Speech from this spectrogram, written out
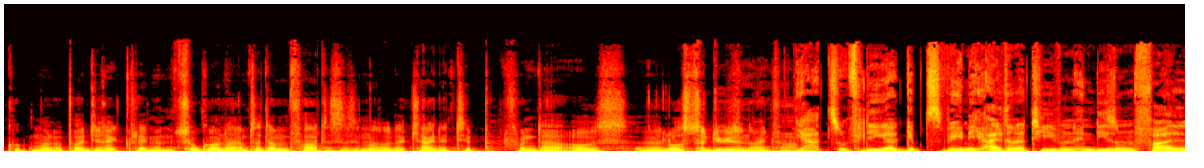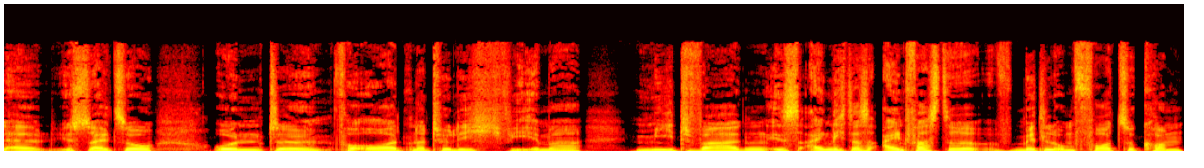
Guck mal, ob er direkt vielleicht mit dem Zug auch nach Amsterdam fahrt. Das ist immer so der kleine Tipp, von da aus äh, loszudüsen einfach. Ja, zum Flieger gibt's wenig Alternativen in diesem Fall, äh, ist halt so. Und äh, vor Ort natürlich wie immer Mietwagen ist eigentlich das einfachste Mittel, um vorzukommen.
